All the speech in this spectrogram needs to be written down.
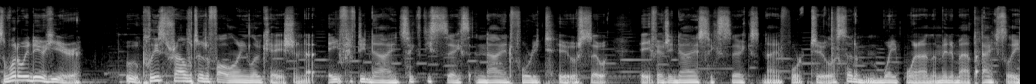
So what do we do here? Ooh, please travel to the following location at 859, 66, and 942. So 859, 66, 942. Let's set a waypoint on the minimap. Actually,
